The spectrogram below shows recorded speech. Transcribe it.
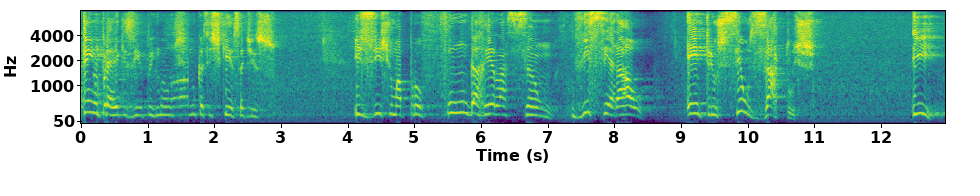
Tem um pré-requisito, irmãos, nunca se esqueça disso. Existe uma profunda relação visceral entre os seus atos e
